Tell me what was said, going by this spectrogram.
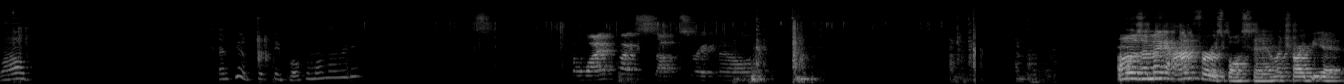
Wow. I've killed 50 Pokemon already? The Wi-Fi sucks right now. Oh, there's a Mega Ampharos boss here. I'm gonna try beat it.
